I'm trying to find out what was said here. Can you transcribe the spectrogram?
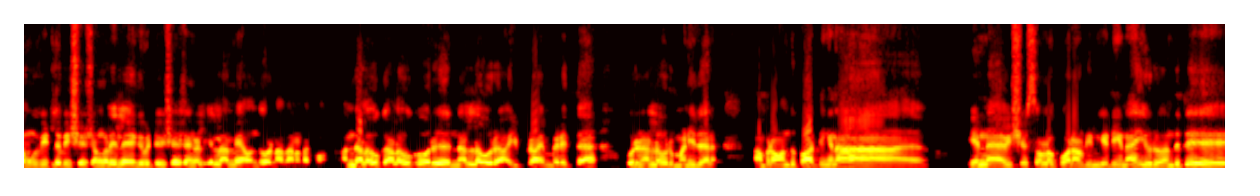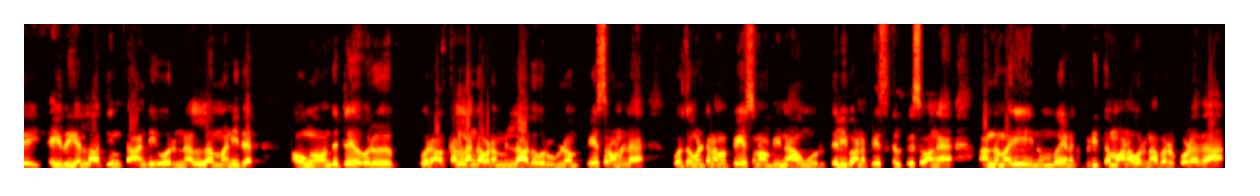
அவங்க வீட்டுல விசேஷங்கள் இல்லை எங்க வீட்டு விசேஷங்கள் எல்லாமே வந்து ஒன்றா தான் நடக்கும். அந்த அளவுக்கு அளவுக்கு ஒரு நல்ல ஒரு அபிப்பிராயம் எடுத்த ஒரு நல்ல ஒரு மனிதர். அப்புறம் வந்து பாத்தீங்கன்னா என்ன விஷயம் சொல்ல போறேன் அப்படின்னு கேட்டீங்கன்னா இவர் வந்துட்டு இது எல்லாத்தையும் தாண்டி ஒரு நல்ல மனிதர். அவங்க வந்துட்டு ஒரு ஒரு கள்ளங்கவடம் இல்லாத ஒரு உள்ளம் பேசுறோம்ல ஒருத்தவங்கள்ட்ட நம்ம பேசணும் அப்படின்னா அவங்க ஒரு தெளிவான பேசுகள் பேசுவாங்க. அந்த மாதிரி ரொம்ப எனக்கு பிடித்தமான ஒரு நபர் கூட தான்.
